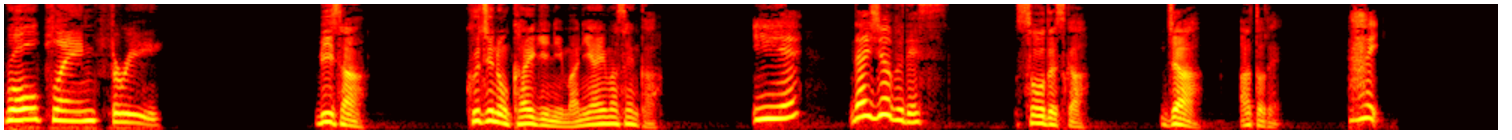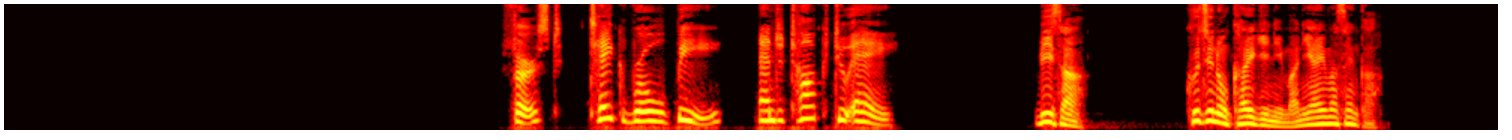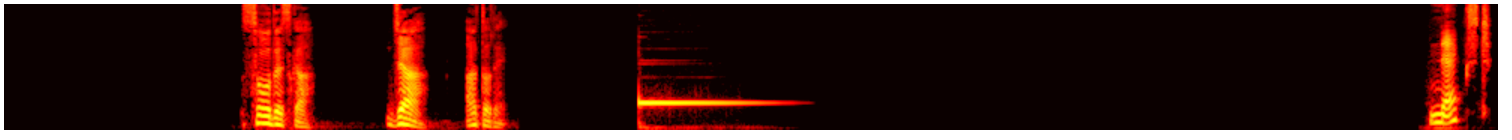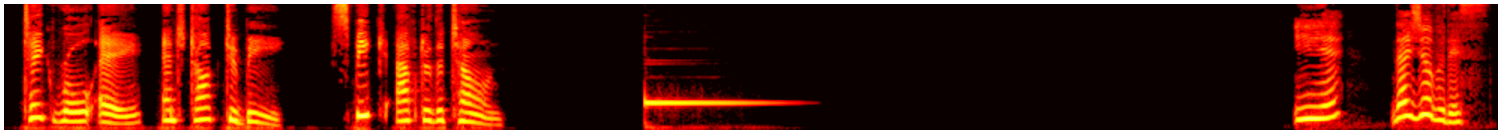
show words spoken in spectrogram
Role-playing 3. B さん、9時の会議に間に合いませんか？いいえ、大丈夫です。そうですか。じゃあ、後で。はい。First, take role B and talk to A. B さん、9時の会議に間に合いませんか？そうですか。じゃあ、後で。Next, take role A and talk to B. Speak after the tone. いいえ、大丈夫です。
